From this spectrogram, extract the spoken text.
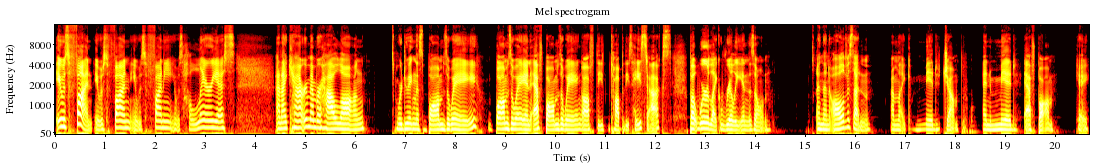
it was fun. It was fun, it was funny, it was hilarious. And I can't remember how long we're doing this bombs away, bombs away and F bombs away off the top of these haystacks, but we're like really in the zone. And then all of a sudden, I'm like mid jump and mid F bomb. Okay.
